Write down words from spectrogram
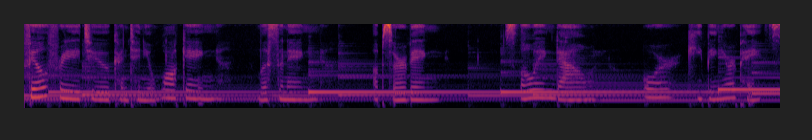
Feel free to continue walking, listening, observing, slowing down, or keeping your pace.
